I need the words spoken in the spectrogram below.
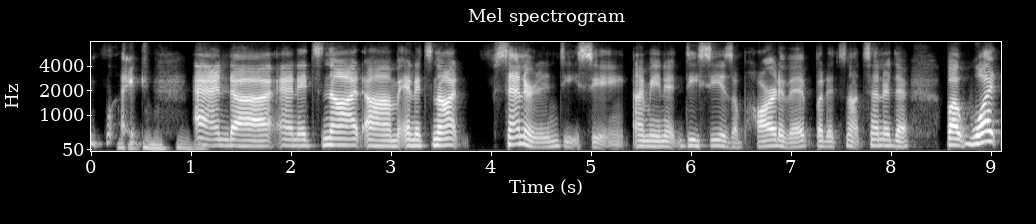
like, Mm-hmm. and uh, and it's not um, and it's not centered in DC. I mean, it, DC is a part of it, but it's not centered there. But what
